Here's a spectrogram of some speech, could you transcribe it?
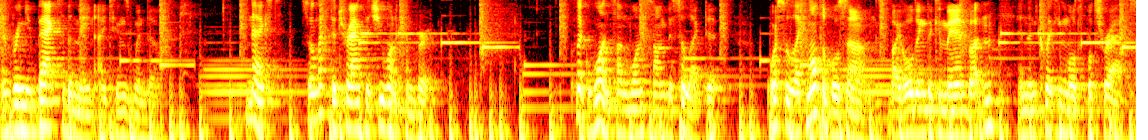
and bring you back to the main iTunes window. Next, select the track that you want to convert. Click once on one song to select it, or select multiple songs by holding the command button and then clicking multiple tracks.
